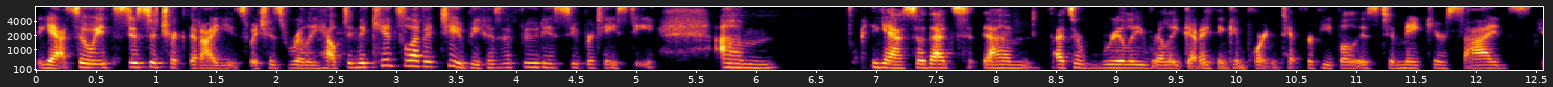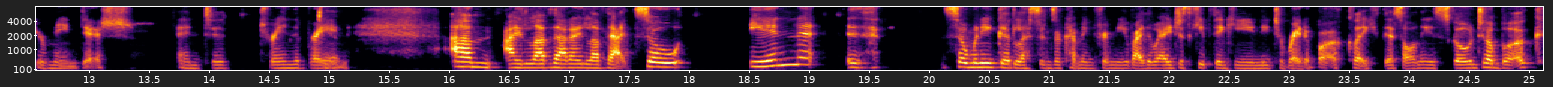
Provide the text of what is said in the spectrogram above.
the yeah so it's just a trick that i use which has really helped and the kids love it too because the food is super tasty. Um, yeah so that's um, that's a really really good i think important tip for people is to make your sides your main dish and to train the brain um, i love that i love that so in uh, so many good lessons are coming from you by the way i just keep thinking you need to write a book like this all needs to go into a book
